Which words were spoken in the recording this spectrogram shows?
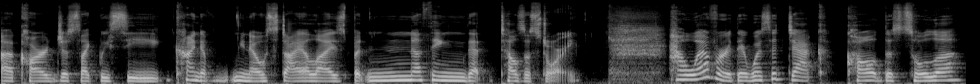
a card just like we see, kind of you know stylized, but nothing that tells a story. However, there was a deck called the Sola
